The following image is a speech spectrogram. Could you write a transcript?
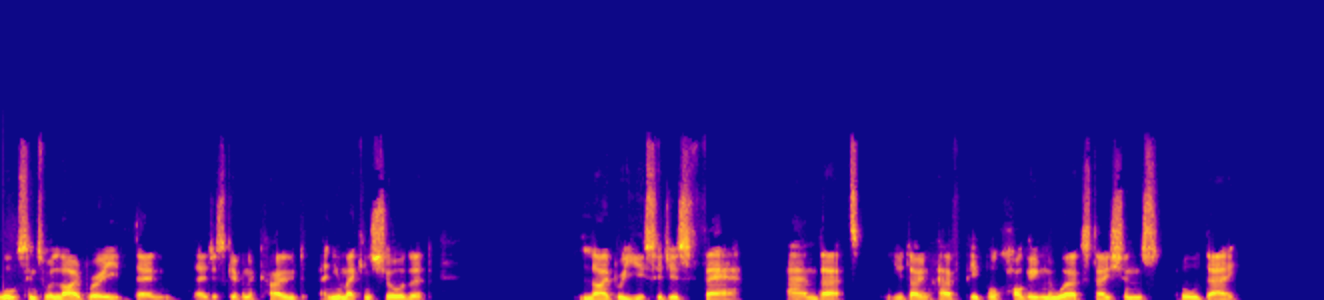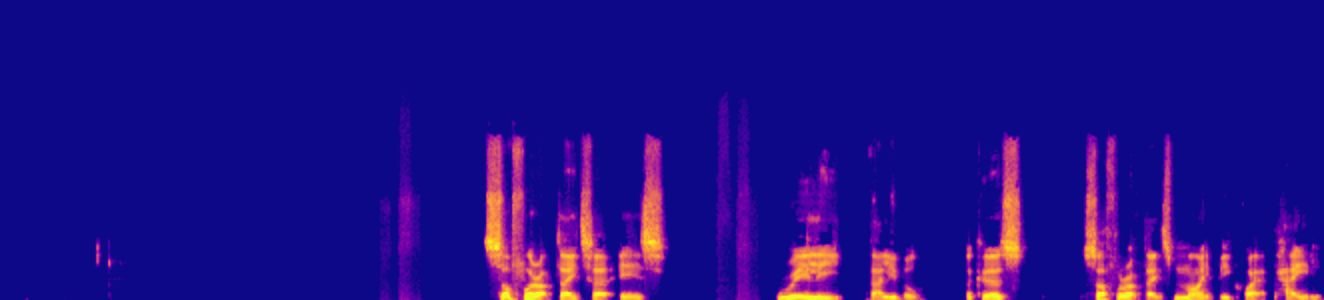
walks into a library, then they're just given a code and you're making sure that library usage is fair and that you don't have people hogging the workstations all day. Software Updater is really valuable because software updates might be quite a pain,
